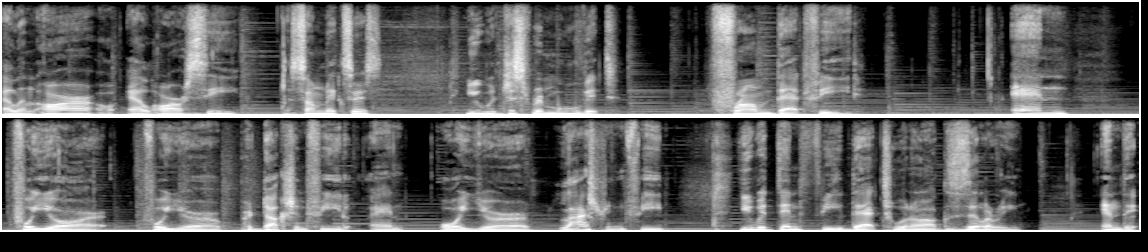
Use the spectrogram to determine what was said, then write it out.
LNR or LRC some mixers, you would just remove it from that feed. And for your for your production feed and or your live stream feed, you would then feed that to an auxiliary. And the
